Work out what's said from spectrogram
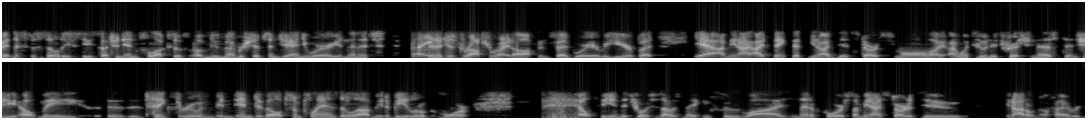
fitness facilities see such an influx of, of new memberships in January, and then it's right. then it just drops right off in February every year. But yeah, I mean, I, I think that you know I did start small. I, I went to a nutritionist, and she helped me uh, think through and, and, and develop some plans that allowed me to be a little bit more healthy in the choices I was making food wise. And then, of course, I mean, I started to, you know, I don't know if I ever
